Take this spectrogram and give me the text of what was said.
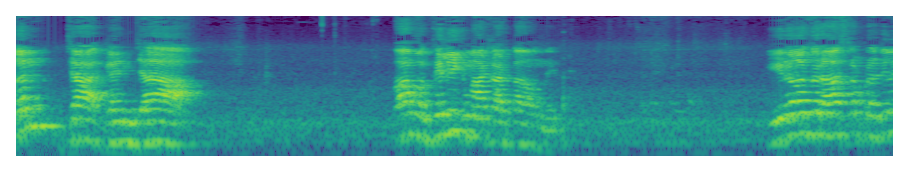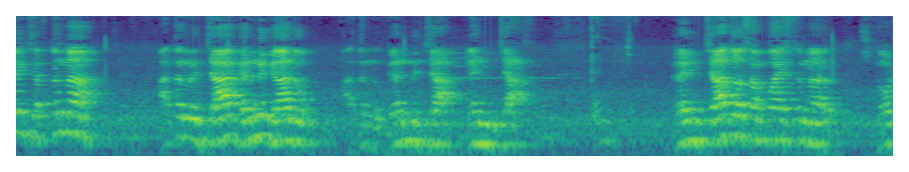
గన్ జా గంజా పాపం తెలియక మాట్లాడుతా ఉంది. ఈ రోజు రాష్ట్ర ప్రజలకు చెప్తున్నా? అతను జా గన్ను కాదు అతను గన్ను జా గంజా. గంజాతో సంపాదిస్తున్నారు. నూట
